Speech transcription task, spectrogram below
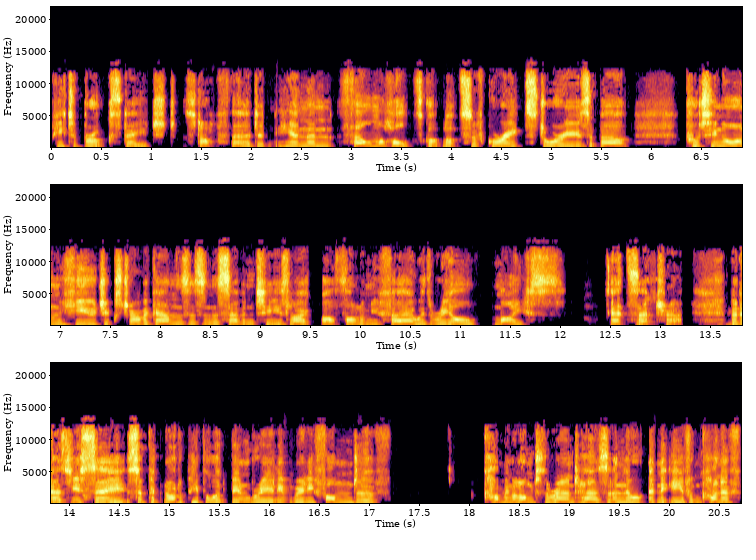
Peter Brook staged stuff there, didn't he? And then Thelma Holt's got lots of great stories about putting on huge extravaganzas in the 70s like Bartholomew Fair with real mice, etc. Yes. But as you say, so a lot of people have been really, really fond of coming along to the Roundhouse and, and even kind of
